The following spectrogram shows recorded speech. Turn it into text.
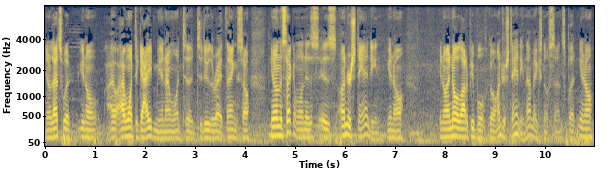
you know, that's what, you know, I, I want to guide me and I want to, to do the right thing. So, you know, and the second one is, is understanding, you know, you know, I know a lot of people go understanding that makes no sense, but you know,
